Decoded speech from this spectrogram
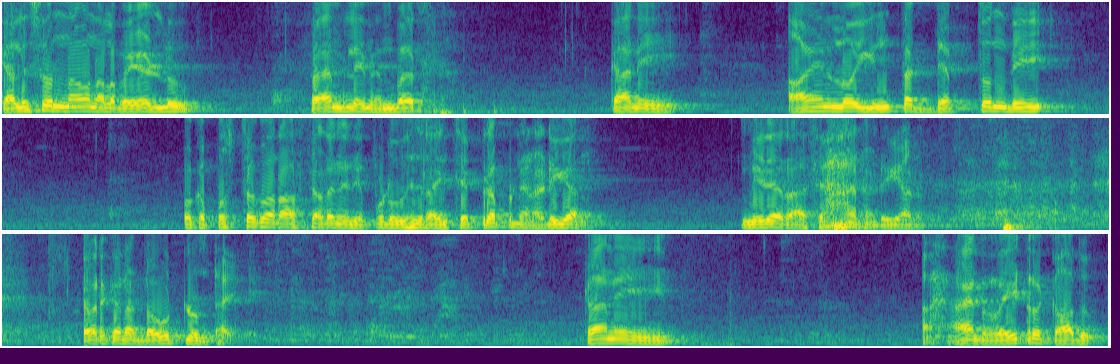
కలిసి ఉన్నాం నలభై ఏళ్ళు ఫ్యామిలీ మెంబర్స్. కానీ ఆయనలో ఇంత డెప్త్ ఉంది. ఒక పుస్తకం రాస్తాడని నేను ఎప్పుడు ఊహించారు ఆయన చెప్పినప్పుడు నేను అడిగాను. మీరే రాశారా అని అడిగాను. ఎవరికైనా డౌట్లు ఉంటాయి. కానీ ఆయన రైటర్ కాదు.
